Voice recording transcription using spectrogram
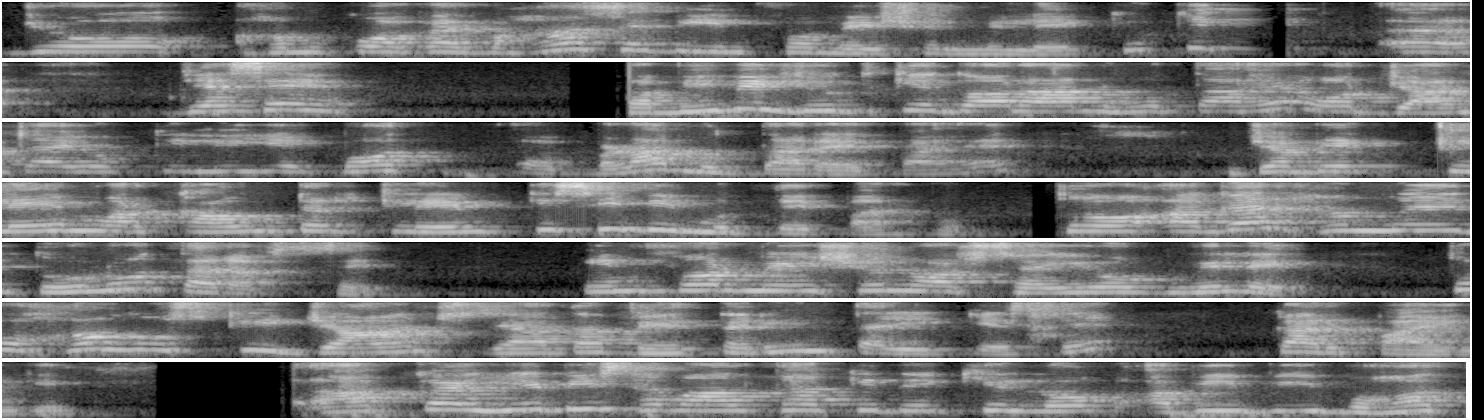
जो हमको अगर वहाँ से भी इंफॉर्मेशन मिले, क्योंकि जैसे कभी भी युद्ध के दौरान होता है और जाँच आयोग के लिए ये बहुत बड़ा मुद्दा रहता है, जब एक क्लेम और काउंटर क्लेम किसी भी मुद्दे पर हो। तो अगर हमें दोनों तरफ़ से इंफॉर्मेशन और सहयोग मिले तो हम उसकी जाँच ज़्यादा बेहतरीन तरीके से कर पाएँगे। आपका ये भी सवाल था कि देखिए, लोग अभी भी बहुत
